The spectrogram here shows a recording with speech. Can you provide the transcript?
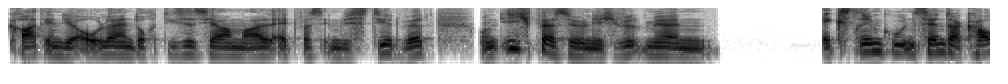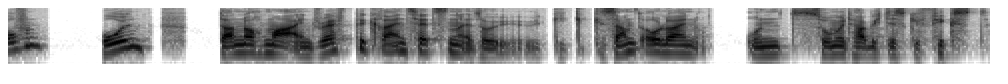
gerade in die O-Line doch dieses Jahr mal etwas investiert wird. Und ich persönlich würde mir einen extrem guten Center kaufen, holen, dann nochmal einen Draft-Pick reinsetzen, also Gesamt-O-Line. Und somit habe ich das gefixt.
